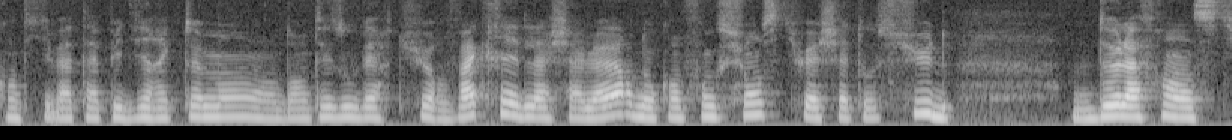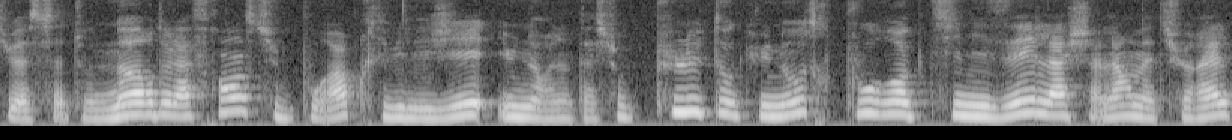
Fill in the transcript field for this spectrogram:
quand il va taper directement dans tes ouvertures, va créer de la chaleur. Donc en fonction, si tu achètes au sud, de la France, si tu achètes au nord de la France, tu pourras privilégier une orientation plutôt qu'une autre pour optimiser la chaleur naturelle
